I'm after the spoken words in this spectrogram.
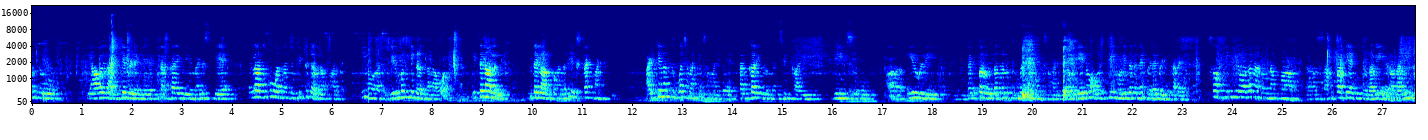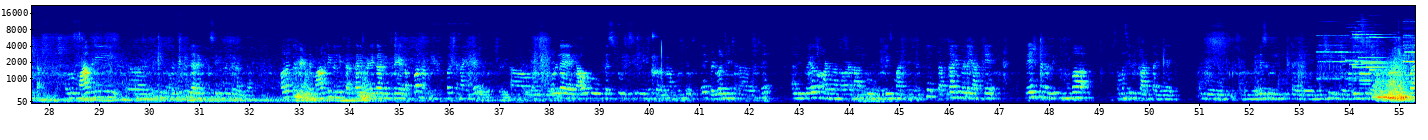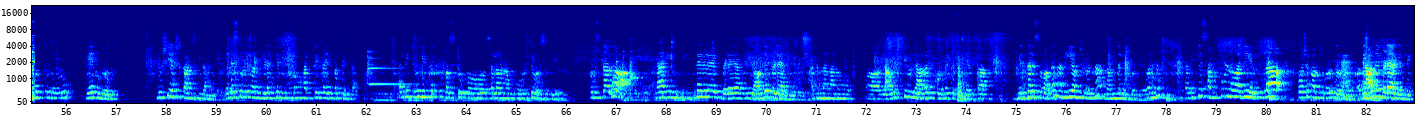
ಒಂದು ಯಾವ ಅಡಿಕೆ ಬೆಳೆಗೆ, ತರಕಾರಿಗೆ, ಮೆಣಸಿಗೆ ಎಲ್ಲದಕ್ಕೂ ಒಂದೊಂದು ಕಿಟ್ ಡೆವಲಪ್ ಮಾಡಿದೆ ಈ ಗಿಡಮೂಲಿಕೆಗಳನ್ನು ನಾವು ಇಥೆನಾಲಲ್ಲಿ, ಇಥೈಲ್ ಆಲ್ಕೋಹಾಲಲ್ಲಿ ಎಕ್ಸ್ಟ್ರಾಕ್ಟ್ ಮಾಡಿರ್ತೀವಿ. ಅಡಿಕೆನಲ್ಲಿ ತುಂಬ ಚೆನ್ನಾಗಿ ಕೆಲಸ ಮಾಡಿದೆ. ತರಕಾರಿಗಳು, ಮೆಣಸಿನಕಾಯಿ, ಬೀನ್ಸು ಈರುಳ್ಳಿ ಪೆಪ್ಪರು ಎಲ್ಲದರಲ್ಲೂ ತುಂಬ ಚೆನ್ನಾಗಿ ಕೆಲಸ ಮಾಡಿದೆ. ಏನು ಔಷಧಿ ಹೊಡಿದಲ್ಲೇ ಬೆಳೆ ಬೆಳೀತಾರೆ. ಸೊ ಹೀಗಿರುವಾಗ ನಾನು ನಮ್ಮ ಸಹಪಾಠಿಯಾಗಿದ್ದು ರವಿ ರವಿ ಅಂತ. ಅವರು ಮಾಗಡಿ ಡೆಪ್ಯೂಟಿ ಡೈರೆಕ್ಟರ್ ಸಿರಿಕಲ್ಚರ್ ಅವ್ರ ಹತ್ರ ಹೇಳಿದೆ ಮಾಗಡಿನಲ್ಲಿ ತರಕಾರಿ ಬೆಳೆಗಾರರಿದ್ರೆ ಹೇಳಪ್ಪ ನಮಗೆ ತುಂಬ ಚೆನ್ನಾಗಿದೆ. ಒಳ್ಳೆ ಯಾವುದು ಬೆಸ್ಟು ಡಿಸಿಪ್ಲಿ ಏನು ಬರಲ್ಲ ಅಂತ ಯೋಚಿಸಿದೆ ಬೆಳವಣಿಗೆ ಚೆನ್ನಾಗುತ್ತೆ ಅಲ್ಲಿ ಪ್ರಯೋಗ ಮಾಡೋಣ, ನೋಡೋಣ, ಅಲ್ಲೂ ರಿಲೀಸ್ ಮಾಡ್ತೀನಿ ಅದಕ್ಕೆ ತರಕಾರಿ ಬೆಳೆ ಯಾಕೆ ರೇಷ್ಮೆನಲ್ಲಿ ತುಂಬ ಸಮಸ್ಯೆಗಳು ಕಾಣ್ತಾ ಇದೆ. ಇದು ಎಲೆ ಸುರುಳಿ ಕೀಟ ಇದೆ ನುಷಿ ಇದೆ ಒಂಬತ್ತು ನೂರು ಏನು ಉದ್ರೋದು? ನುಷಿ ಅಷ್ಟು ಕಾಣಿಸ್ಲಿಲ್ಲ ನಮಗೆ. ಎಲೆ ಸುರುಳಿ ಗಿಡಕ್ಕೆ ಮಿನಿಮಮ್ ಹತ್ತರಿಂದ ಇಪ್ಪತ್ತಿರ್ತಾವೆ ಅಲ್ಲಿ ಜೂನ್ ಇಪ್ಪತ್ತು ಫಸ್ಟು ಸಲ ನಾವು ಔಷಧಿ ಹೊಡಿಸಿದ್ವಿ. ಹೊಡಿಸಿದಾಗ ನಾನು ಈ ಹಿಪ್ಪನೇರಳೆ ಬೆಳೆ ಆಗಲಿ, ಯಾವುದೇ ಬೆಳೆ ಆಗಲಿ, ಅದನ್ನು ನಾನು ಯಾವ ಔಷಧಿಗಳು ಯಾವ್ಯಾವ ಕೊಡಬೇಕಾಗಿದೆ ಅಂತ ನಿರ್ಧರಿಸುವಾಗ ನಾನು ಈ ಅಂಶಗಳನ್ನ ಗಮನದಲ್ಲಿ ಇಟ್ಕೊಳ್ತೀನಿ. ಒಂದು, ಅದಕ್ಕೆ ಸಂಪೂರ್ಣವಾಗಿ ಎಲ್ಲ ಪೋಷಕಾಂಶಗಳು ದೊರಕಬೇಕು. ಅದು ಯಾವುದೇ ಬೆಳೆ ಆಗಿರಲಿ.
